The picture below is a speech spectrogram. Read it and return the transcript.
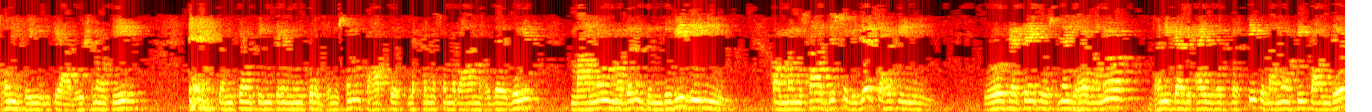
ध्वनि हुई उनके आभूषणों की कंकण किंकण नूपुर धनुषण लखन, समराम, हृदय गुण मानो मदन बिंदुवी दीनी और मनसा विश्व विजय कहतीनी वो कहते हैं कि उसमें जो है मानो धनी क्या दिखाई बस्ती के मानो की कामदेव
